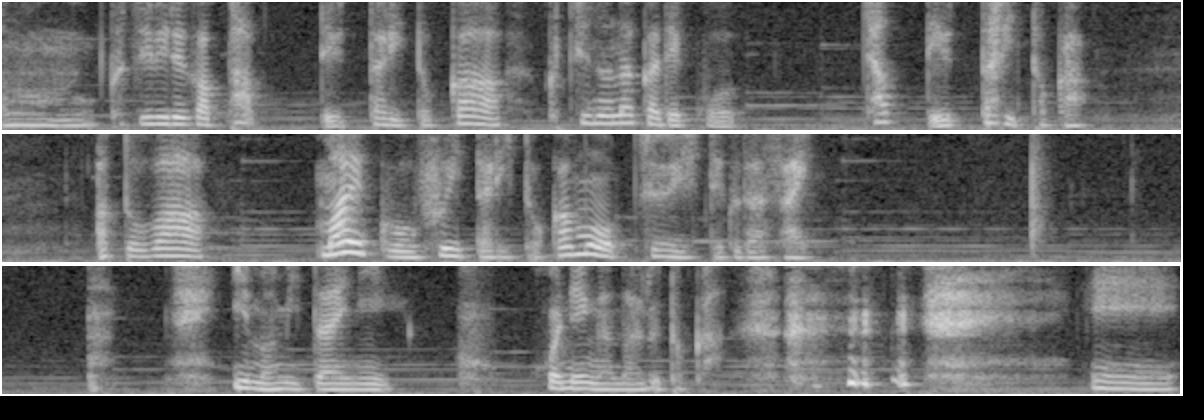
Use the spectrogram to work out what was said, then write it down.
うん、唇がパッって言ったりとか口の中でこうチャって言ったりとかあとはマイクを吹いたりとかも注意してください。今みたいに骨が鳴るとか、えー、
